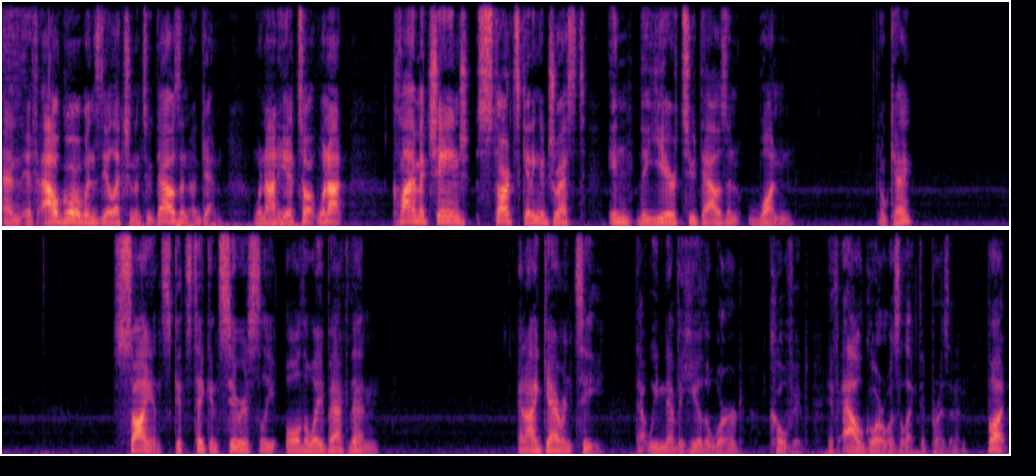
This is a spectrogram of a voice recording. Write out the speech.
And if Al Gore wins the election in 2000, again, we're not here to we're not climate change starts getting addressed in the year 2001. Okay? Science gets taken seriously all the way back then. And I guarantee that we never hear the word COVID if Al Gore was elected president. But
